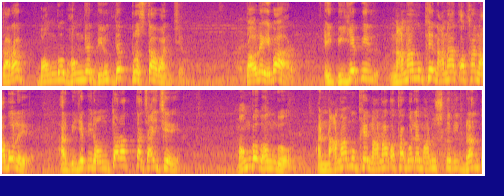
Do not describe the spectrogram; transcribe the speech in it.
তারা বঙ্গভঙ্গের বিরুদ্ধে প্রস্তাব আনছেন। তাহলে এবার এই বিজেপির নানা মুখে নানা কথা না বলে আর বিজেপির অন্তরাত্মা চাইছে বঙ্গভঙ্গ আর নানা মুখে নানা কথা বলে মানুষকে বিভ্রান্ত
